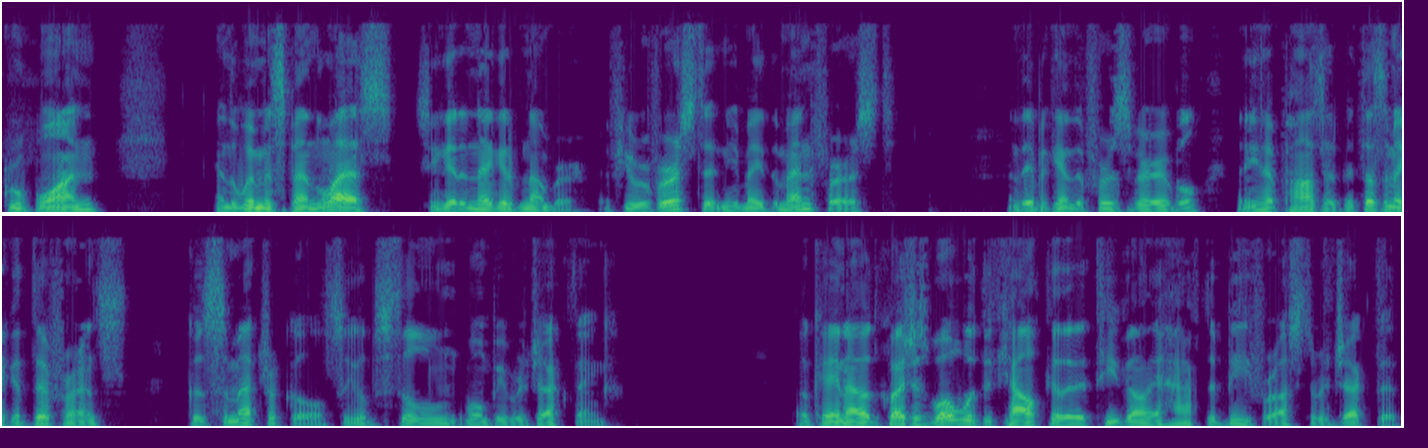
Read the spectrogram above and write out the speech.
group one, and the women spend less, so you get a negative number. If you reversed it and you made the men first, and they became the first variable, then you have positive. It doesn't make a difference because symmetrical, so you still won't be rejecting. Okay, now the question is, what would the calculated t-value have to be for us to reject it?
